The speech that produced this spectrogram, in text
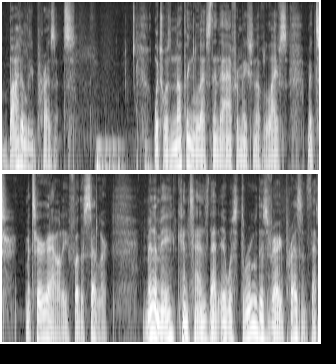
bodily presence, which was nothing less than the affirmation of life's mater- materiality for the settler. Memmi contends that it was through this very presence that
